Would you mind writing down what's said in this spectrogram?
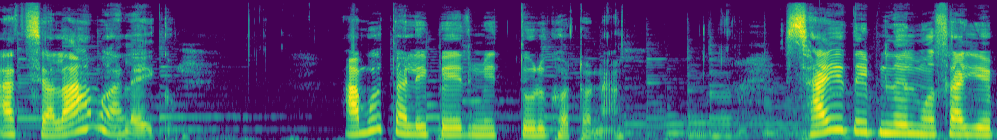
আসসালামু আলাইকুম। আবু তালিবের মৃত্যুর ঘটনা। সাইদ ইবনুল মোসাইয়েব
